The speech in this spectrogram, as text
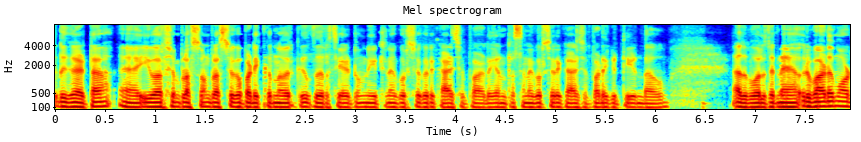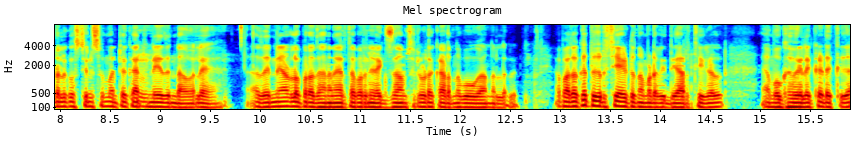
ഇത് കേട്ട ഈ വർഷം പ്ലസ് വൺ പ്ലസ് ടു ഒക്കെ പഠിക്കുന്നവർക്ക് തീർച്ചയായിട്ടും നീറ്റിനെ കുറിച്ചൊക്കെ ഒരു കാഴ്ചപ്പാട് എൻട്രൻസിനെ കുറിച്ചൊരു കാഴ്ചപ്പാട് കിട്ടിയിട്ടുണ്ടാവും. അതുപോലെ തന്നെ ഒരുപാട് മോഡൽ ക്വസ്റ്റ്യൻസും മറ്റൊക്കെ അറ്റൻഡ് ചെയ്തിട്ടുണ്ടാവും അല്ലേ? അത് തന്നെയാണല്ലോ പ്രധാന. നേരത്തെ പറഞ്ഞ എക്സാംസിലൂടെ കടന്നു പോകുക എന്നുള്ളത്. അപ്പോൾ അതൊക്കെ തീർച്ചയായിട്ടും നമ്മുടെ വിദ്യാർത്ഥികൾ മുഖവിലക്കെടുക്കുക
